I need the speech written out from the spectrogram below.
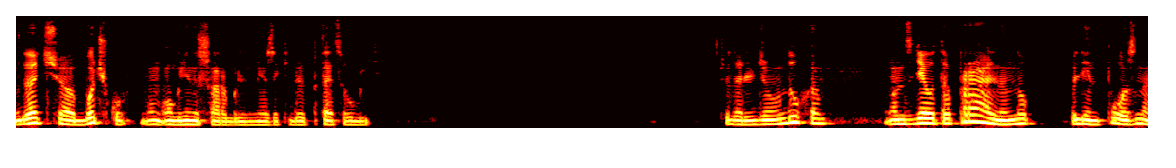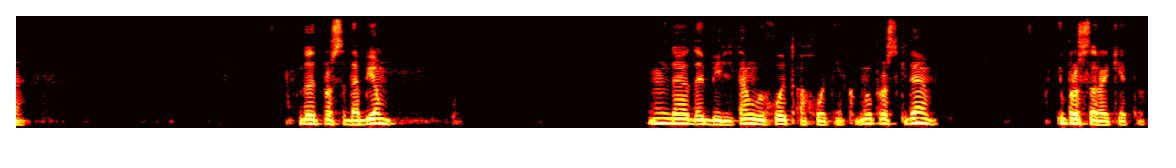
Давайте еще бочку. Он огненный шар, блин, меня закидывает, пытается убить. Сюда ледяного духа. Он сделал это правильно, но, блин, поздно. Давайте просто добьем. Да, добили. Там выходит охотник. Мы просто кидаем. И просто ракету.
